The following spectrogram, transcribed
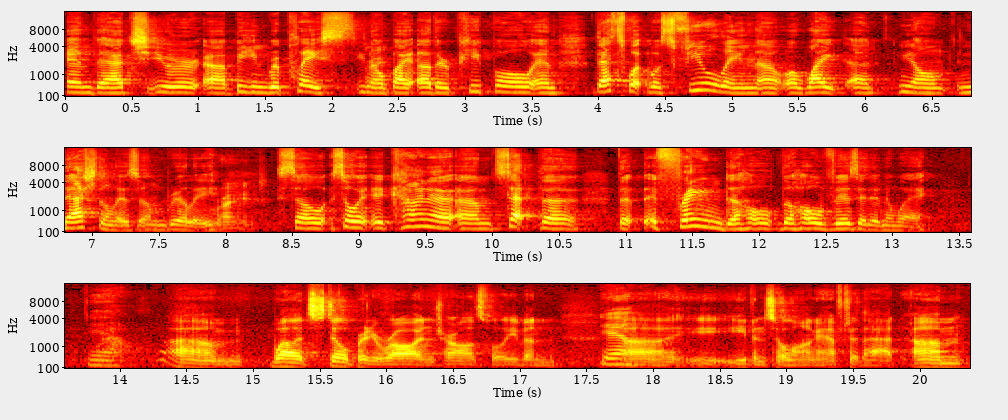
and that you're uh, being replaced, you know, right. by other people, and that's what was fueling uh, a white, uh, you know, nationalism, really. Right. So, so it, it kind of um, set the, the, it framed the whole, the whole visit in a way. Yeah. Wow. Um, well, it's still pretty raw in Charlottesville, even yeah. Uh, e- even so long after that. Um,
